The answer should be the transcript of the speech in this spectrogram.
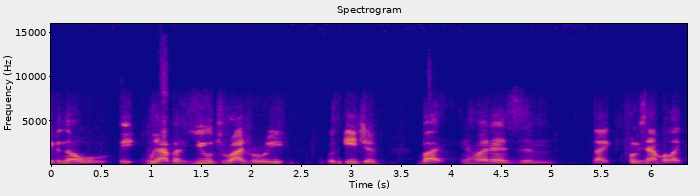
even though we, we have a huge rivalry with Egypt. But you know it is. Um, like for example, like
